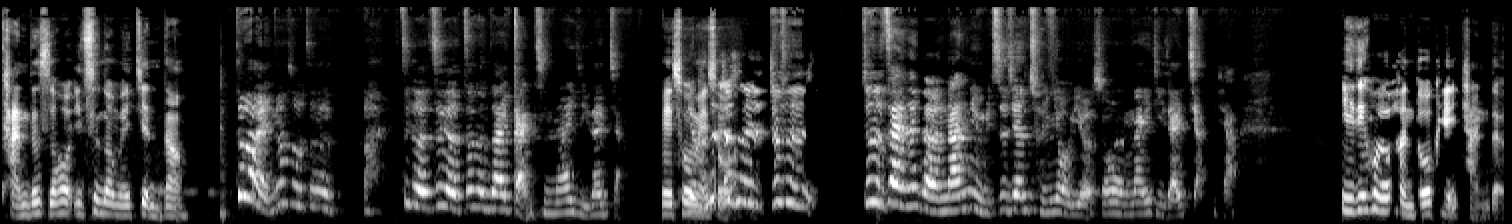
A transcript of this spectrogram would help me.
谈的时候一次都没见到。对，那时候真的，哎，这个这个真的在感情那一集在讲。没错没错，就是就是就是在那个男女之间纯友谊的时候，我们那一集再讲一下。一定会有很多可以谈的，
